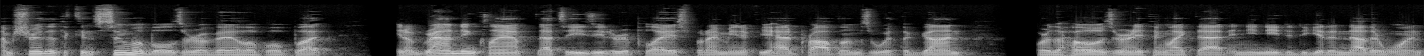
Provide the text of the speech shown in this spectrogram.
I'm sure that the consumables are available, but you know, grounding clamp, that's easy to replace. But I mean, if you had problems with the gun, or the hose or anything like that and you needed to get another one,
